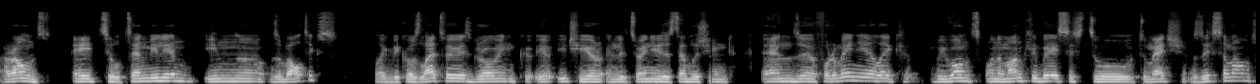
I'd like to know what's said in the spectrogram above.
around 8 till 10 million in uh, the Baltics, like because Latvia is growing each year and Lithuania is establishing and uh, for Romania, like we want on a monthly basis to to match this amount.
